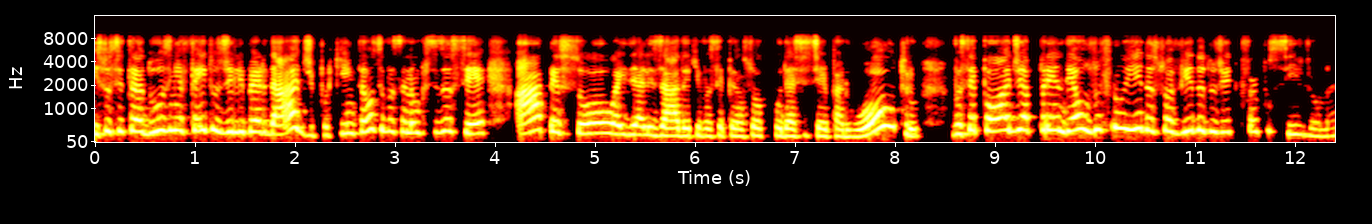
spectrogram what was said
Isso se traduz em efeitos de liberdade, porque então, se você não precisa ser a pessoa idealizada que você pensou que pudesse ser para o outro, você pode aprender a usufruir da sua vida do jeito que for possível, né?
